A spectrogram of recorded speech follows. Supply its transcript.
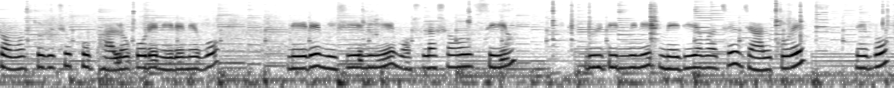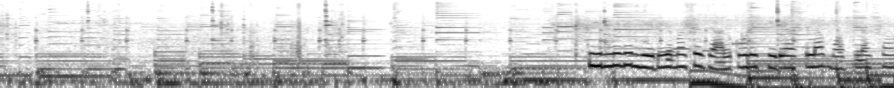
সমস্ত কিছু খুব ভালো করে নেড়ে নেব। নেড়ে মিশিয়ে নিয়ে মশলা সহ সিম দুই তিন মিনিট মিডিয়াম আছে, জাল করে নেব। তিন মিনিট মিডিয়াম আছে, জাল করে ফিরে আসলাম। মশলা সহ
